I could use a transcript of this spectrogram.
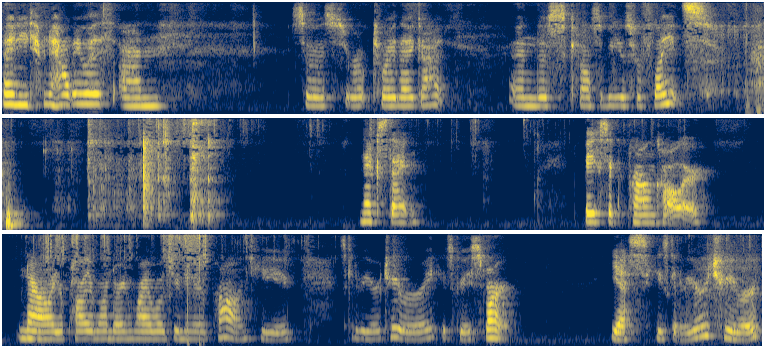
I need him to help me with. Um, so this is a rope toy that I got. And this can also be used for flights. Next thing. Basic prong collar. Now you're probably wondering why would you need a prong? He is gonna be a retriever, right? He's gonna be smart. Yes, he's gonna be a retriever.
